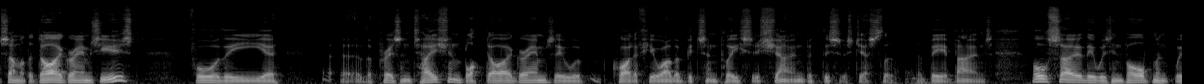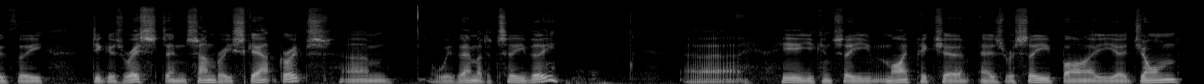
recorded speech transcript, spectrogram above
Some of the diagrams used for the uh, uh, the presentation, block diagrams. There were quite a few other bits and pieces shown, but this is just the, the bare bones. Also, there was involvement with the Diggers Rest and Sunbury Scout groups um, with amateur TV. Uh, here you can see my picture as received by uh, John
